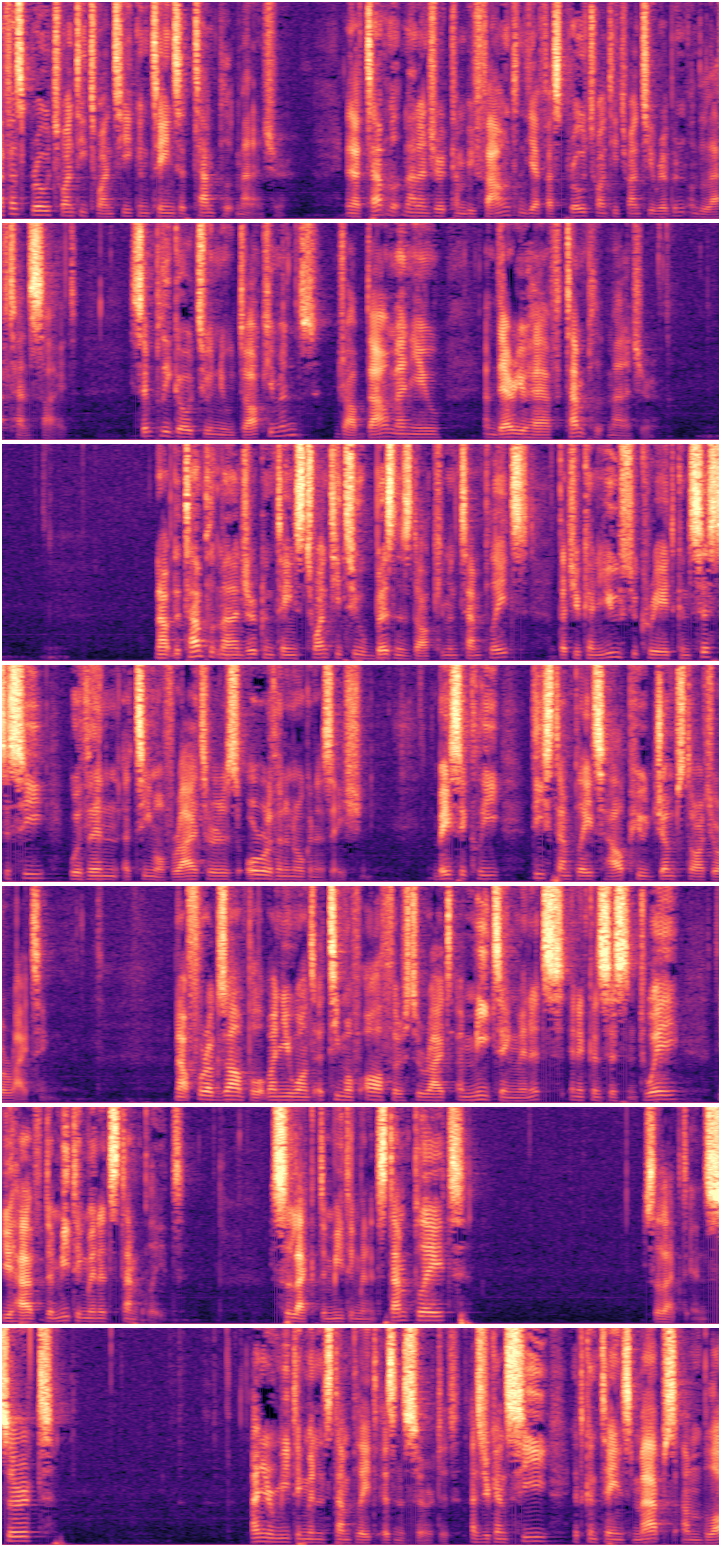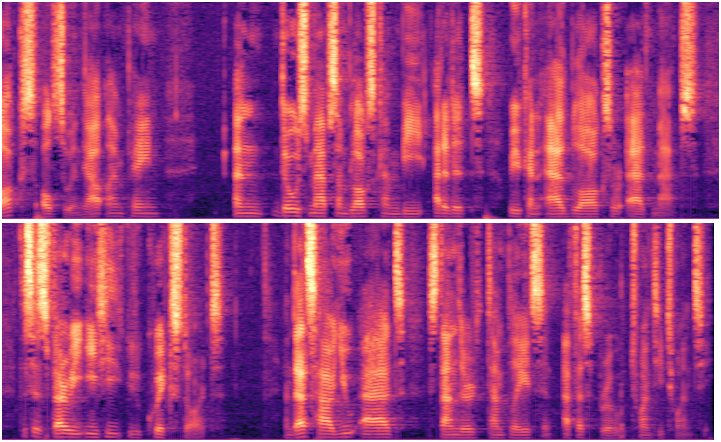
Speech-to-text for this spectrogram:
FS Pro 2020 contains a template manager, and a template manager can be found in the FS Pro 2020 ribbon on the left hand side. Simply go to New Document, drop down menu, and there you have Template Manager. Now the Template Manager contains 22 business document templates that you can use to create consistency within a team of writers or within an organization. Basically, these templates help you jumpstart your writing. Now, for example, when you want a team of authors to write a meeting minutes in a consistent way, you have the meeting minutes template. Select the meeting minutes template, select insert, and your meeting minutes template is inserted. As you can see, it contains maps and blocks, also in the outline pane, and those maps and blocks can be edited, or you can add blocks or add maps. This is very easy to quick start. And that's how you add standard templates in FS Pro 2020.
